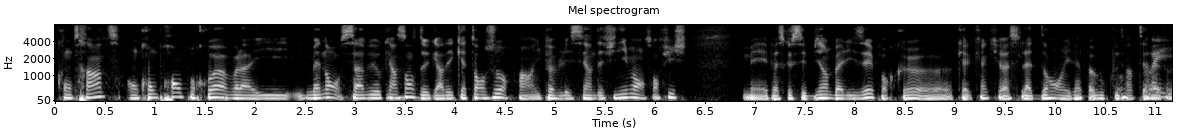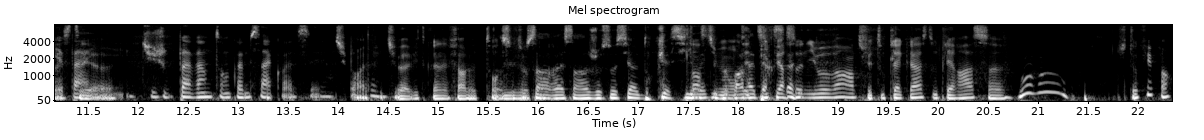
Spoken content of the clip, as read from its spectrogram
contraintes, on comprend pourquoi. Voilà, ils, maintenant, ça avait aucun sens de garder 14 jours. Enfin, ils peuvent laisser indéfiniment, on s'en fiche. Mais parce que c'est bien balisé pour que euh, quelqu'un qui reste là-dedans, il a pas beaucoup d'intérêt Ouais, de rester. pas- euh, Tu joues pas 20 ans comme ça, quoi. C'est ouais, insupportable. puis tu vas vite connaître faire le tour du Surtout jeu. ça quoi. reste un jeu social, donc euh, si tu peut parler à 10 persos personne. niveau 20, hein, tu fais toute la classe, toutes les races. euh, wouhou, tu t'occupes. Hein.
